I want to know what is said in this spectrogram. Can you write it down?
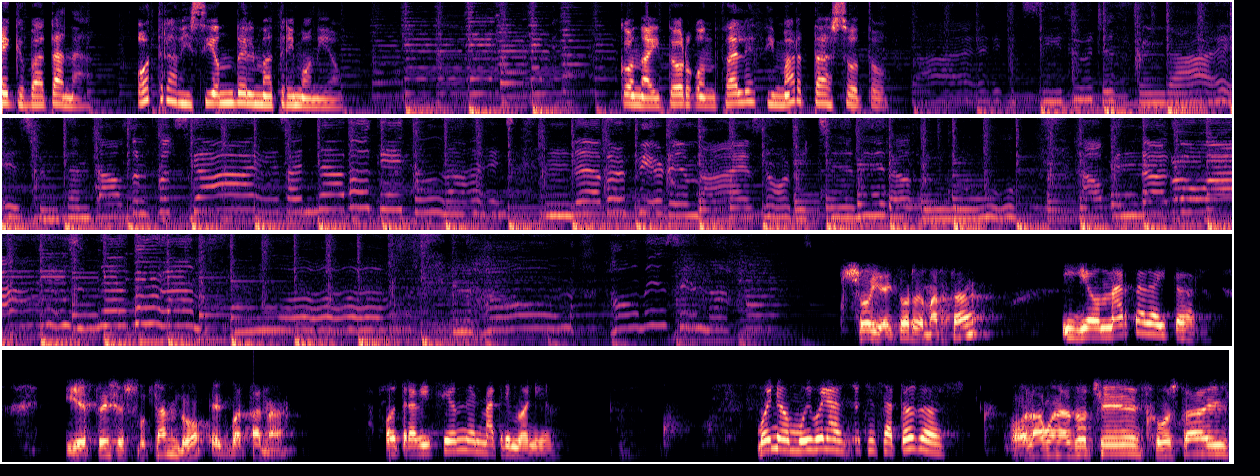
Ecbatana, otra visión del matrimonio. Con Aitor González y Marta Soto. Soy Aitor de Marta. Y yo, Marta de Aitor. Y estáis escuchando Ecbatana. Otra visión del matrimonio. Bueno, muy buenas noches a todos. Hola, buenas noches, ¿cómo estáis?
